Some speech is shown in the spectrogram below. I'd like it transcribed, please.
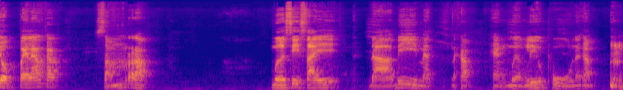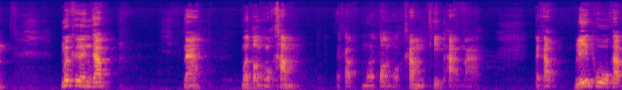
จบไปแล้วครับสำหรับเมอร์ซี่ไซด์ดาร์บี้แมตช์นะครับ แห่งเมืองลิเวอร์พูลนะครับ เมื่อคืนครับนะ เมื่อตอนหัวค่ำนะครับ เมื่อตอนหัวค่ำที่ผ่านมานะครับลิเวอร์พูลครับ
